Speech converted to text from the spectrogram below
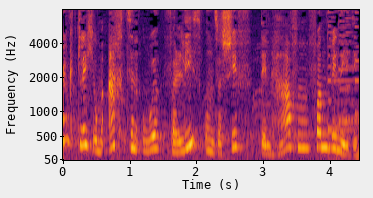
Pünktlich um 18 Uhr verließ unser Schiff den Hafen von Venedig.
